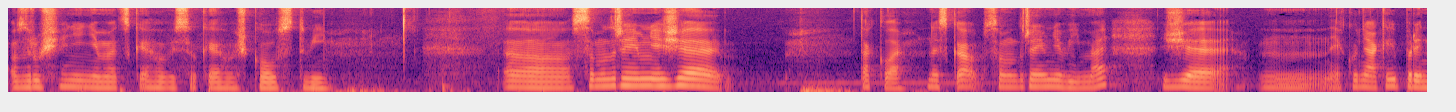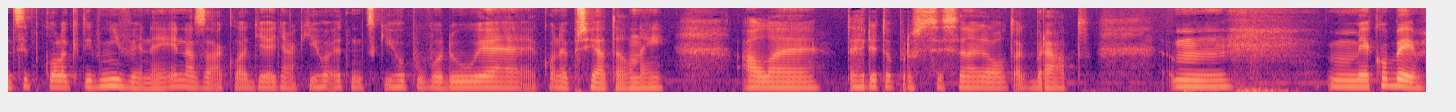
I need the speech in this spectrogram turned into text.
a zrušení německého vysokého školství. Uh, samozřejmě, že Takhle, dneska samozřejmě víme, že mm, jako nějaký princip kolektivní viny na základě nějakého etnického původu je jako nepřijatelný, ale tehdy to prostě se nedalo tak brát. Mm, mm, jakoby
